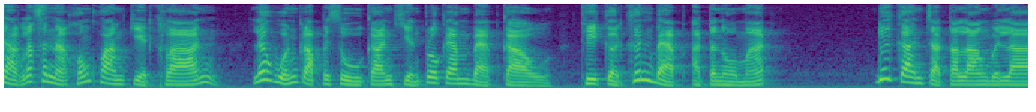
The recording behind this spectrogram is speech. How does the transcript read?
จากลักษณะของความเกียจคร้าน และหวนกลับไปสู่การเขียนโปรแกรมแบบเก่า ที่เกิดขึ้นแบบอัตโนมัติ ด้วยการจัดตารางเวลา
